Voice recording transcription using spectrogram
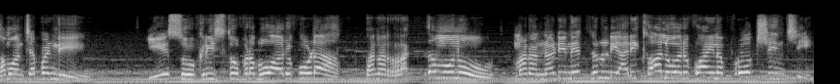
కమాన్ చెప్పండి. యేసు క్రీస్తు ప్రభు వారు కూడా తన రక్తమును మన నడినెత్తి నుండి అరికాలు వరకు ఆయన ప్రోక్షించి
